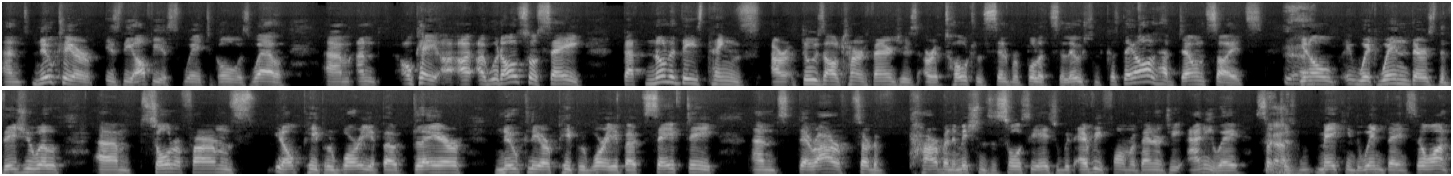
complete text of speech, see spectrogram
And nuclear is the obvious way to go as well. Um, and okay, I, I would also say that none of these things are, those alternative energies are a total silver bullet solution because they all have downsides. Yeah. You know, with wind, there's the visual, um, solar farms, you know, people worry about glare, nuclear, people worry about safety. And there are sort of carbon emissions associated with every form of energy anyway, such yeah. as making the wind vane and so on.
